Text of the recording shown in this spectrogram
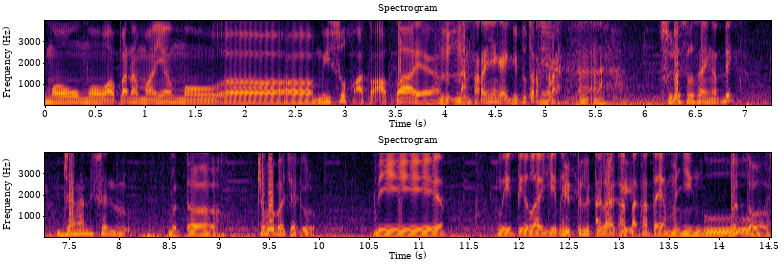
mau mau apa namanya mau eh, misuh atau apa ya kasarnya kayak gitu terserah Iya, ah, ah. sudah selesai ngetik jangan di send dulu Betul. coba baca dulu Diteliti lagi nih. Diteliti ada kata-kata yang menyinggung Betul.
